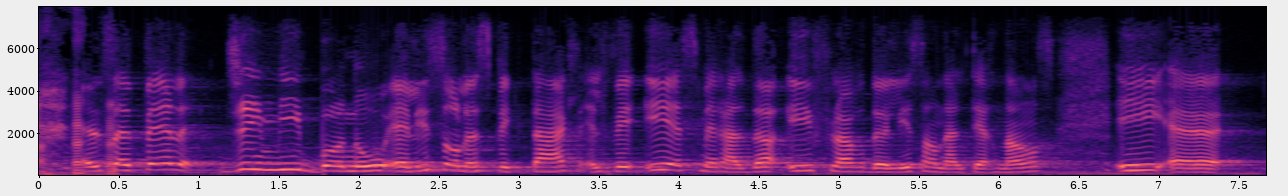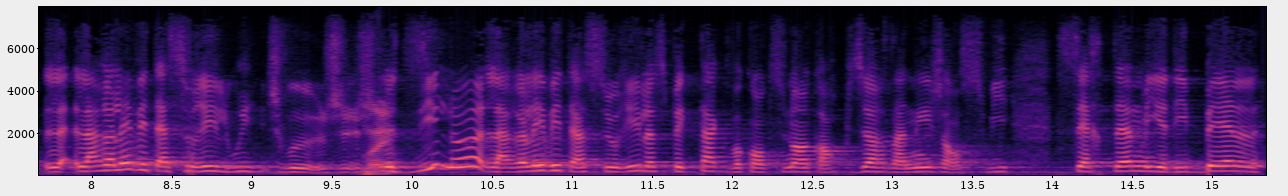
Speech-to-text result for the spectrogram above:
Elle s'appelle Jamie Bono. Elle est sur le spectacle. Elle fait et Esmeralda et Fleur de Lys en alternance. Et euh, la, relève est assurée, Louis. Je, le dis, là, la relève est assurée. Le spectacle va continuer encore plusieurs années, j'en suis certaine. Mais il y a des belles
